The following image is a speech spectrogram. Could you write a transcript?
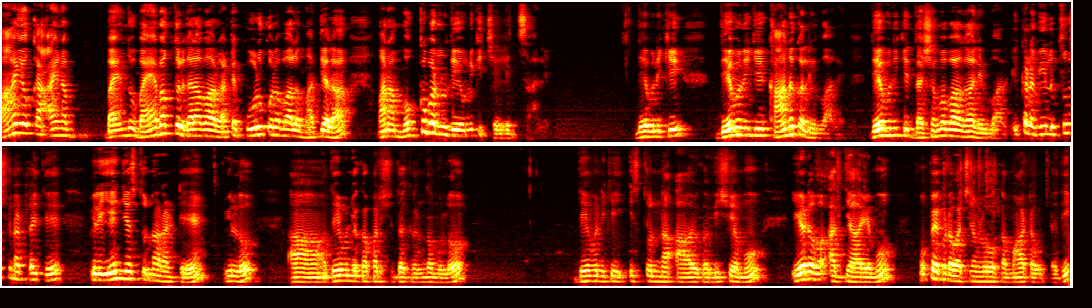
ఆ యొక్క ఆయన భయందు భయభక్తులు గలవారు అంటే కూడుకున్న వాళ్ళ మధ్యలో మన మొక్కుబడులు దేవునికి చెల్లించాలి. దేవునికి దేవునికి కానుకలు ఇవ్వాలి. దేవునికి దశమ భాగాలు ఇవ్వాలి. ఇక్కడ వీళ్ళు చూసినట్లయితే వీళ్ళు ఏం చేస్తున్నారంటే వీళ్ళు ఆ దేవుని యొక్క పరిశుద్ధ గ్రంథములో దేవునికి ఇస్తున్న ఆ యొక్క విషయము ఏడవ అధ్యాయము ముప్పై ఒకటవ వచనంలో ఒక మాట ఉంటుంది.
